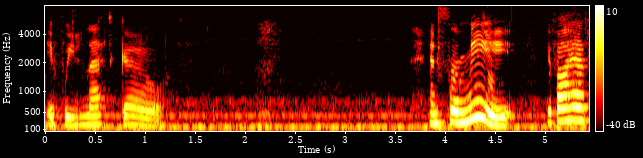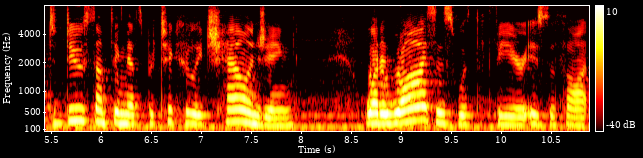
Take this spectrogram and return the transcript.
if we let go. And for me, if I have to do something that's particularly challenging, what arises with the fear is the thought,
